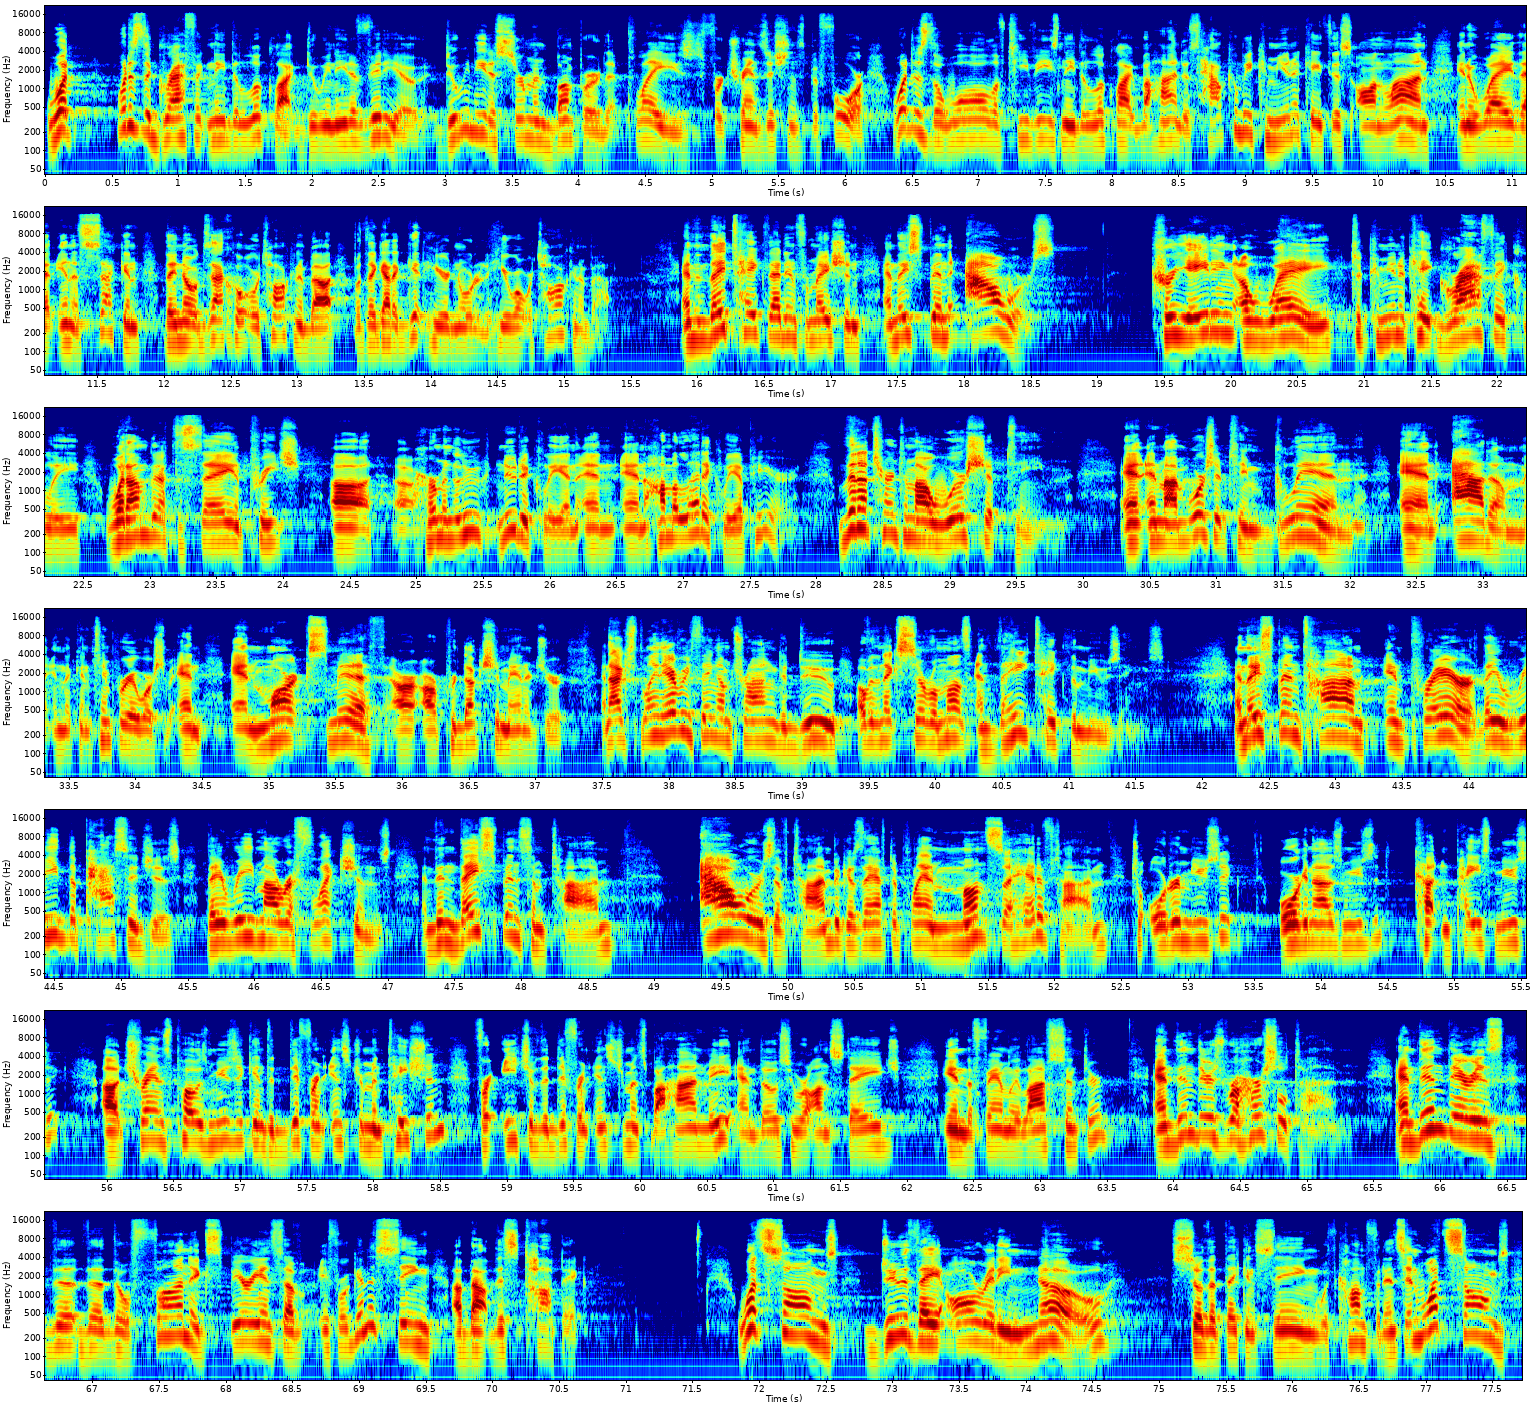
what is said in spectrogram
what, what does the graphic need to look like? Do we need a video? Do we need a sermon bumper that plays for transitions before? What does the wall of TVs need to look like behind us? How can we communicate this online in a way that in a second they know exactly what we're talking about, but they got to get here in order to hear what we're talking about? And then they take that information and they spend hours creating a way to communicate graphically what I'm going to have to say and preach uh, uh, hermeneutically and, and, and homiletically up here. Then I turn to my worship team. And, and my worship team, Glenn and Adam in the contemporary worship, and, and Mark Smith, our, our production manager. And I explain everything I'm trying to do over the next several months, and they take the musings and they spend time in prayer. They read the passages, they read my reflections, and then they spend some time, hours of time, because they have to plan months ahead of time to order music, organize music, cut and paste music. Uh, transpose music into different instrumentation for each of the different instruments behind me and those who are on stage in the Family Life Center. And then there's rehearsal time. And then there is the, the, the fun experience of if we're going to sing about this topic, what songs do they already know so that they can sing with confidence? And what songs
